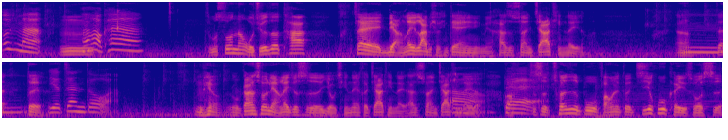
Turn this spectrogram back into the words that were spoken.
为什么？嗯，很好看啊。怎么说呢？我觉得它在两类蜡笔小新电影里面，它是算家庭类的嘛。嗯，对对，也战斗啊，没有，我刚刚说两类就是友情类和家庭类，它是算家庭类的。哦对啊，就是春日部防卫队几乎可以说是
